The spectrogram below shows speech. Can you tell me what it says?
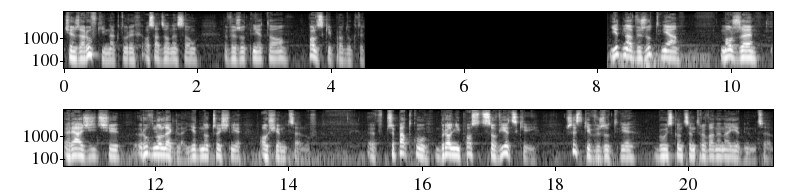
ciężarówki, na których osadzone są wyrzutnie, to polskie produkty. Jedna wyrzutnia może razić równolegle, jednocześnie 8 celów. W przypadku broni postsowieckiej wszystkie wyrzutnie były skoncentrowane na jednym celu.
